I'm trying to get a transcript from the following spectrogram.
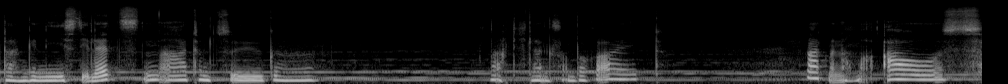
Und dann genieß die letzten Atemzüge. Mach dich langsam bereit. Atme nochmal aus.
